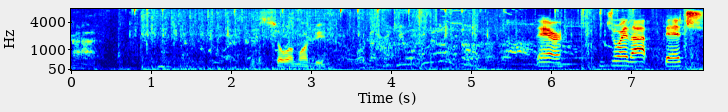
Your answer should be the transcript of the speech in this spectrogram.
God. This is so unlucky. There. Enjoy that, bitch.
